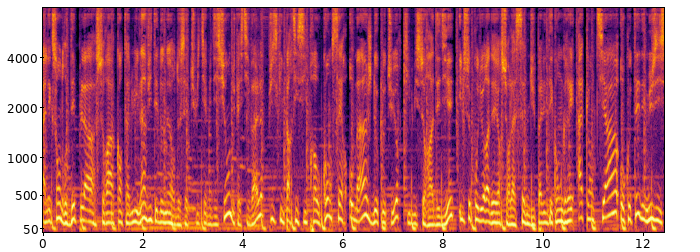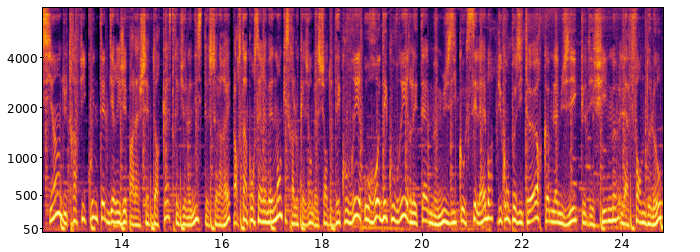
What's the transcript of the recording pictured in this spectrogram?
Alexandre Desplat, sera quant à lui l'invité d'honneur de cette huitième édition du festival, puisqu'il participera au concert hommage de clôture qui lui sera dédié. Il se produira d'ailleurs sur la scène du Palais des Congrès Atlantia, aux côtés des musiciens du Traffic Quintet dirigé par la chef d'orchestre et violoniste Solray. Alors c'est un concert événement qui sera l'occasion bien sûr de découvrir ou redécouvrir les thèmes musicaux célèbres du compositeur, comme la musique des films La forme de l'eau,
